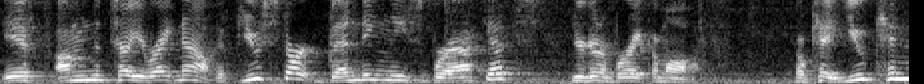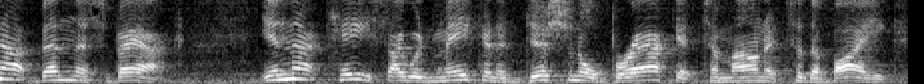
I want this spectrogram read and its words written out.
If I'm going to tell you right now, if you start bending these brackets, you're going to break them off. Okay, you cannot bend this back. In that case, I would make an additional bracket to mount it to the bike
